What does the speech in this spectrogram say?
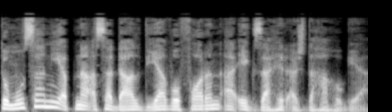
تو موسا نے اپنا اسا ڈال دیا، وہ فوراً آ ایک ظاہر اجدہا ہو گیا۔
